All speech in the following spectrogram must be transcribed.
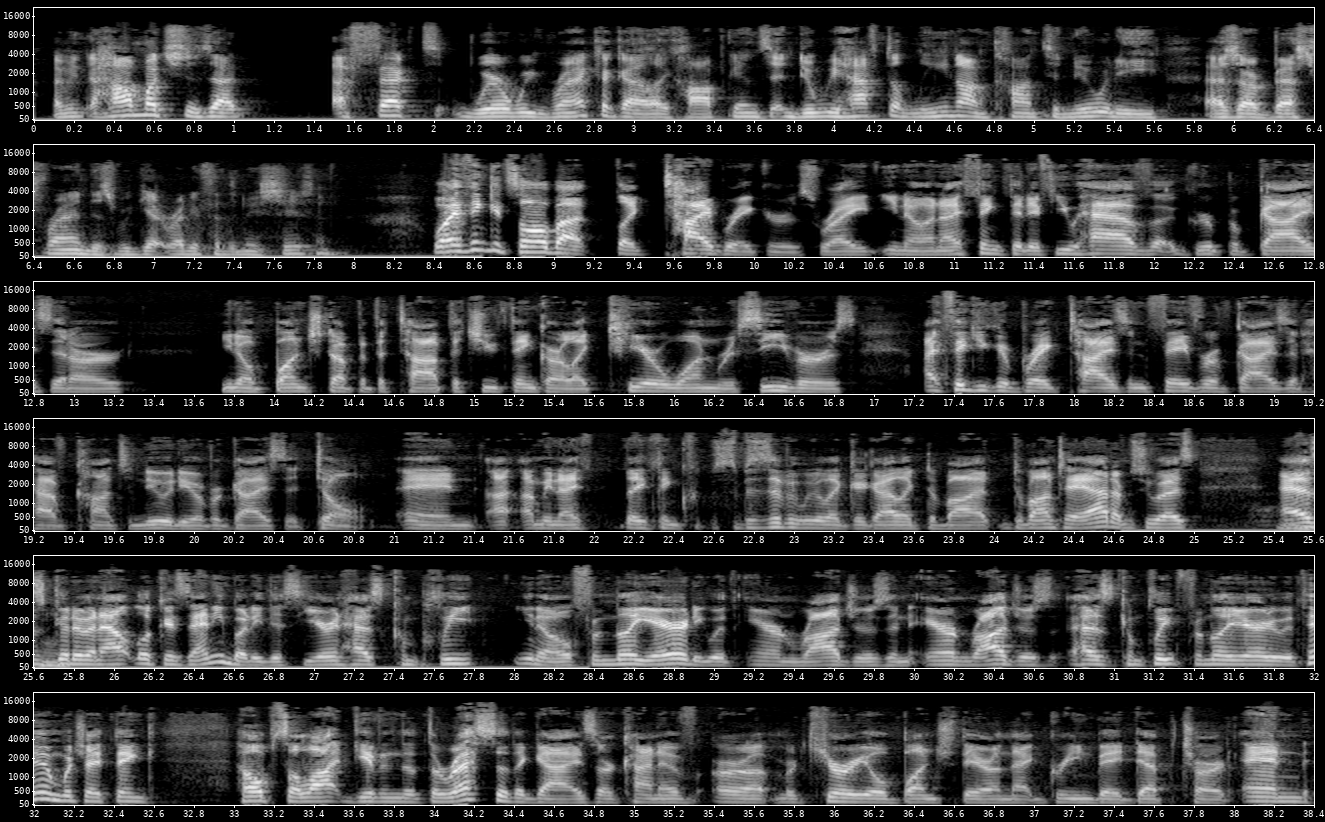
I mean, how much does that affect where we rank a guy like Hopkins? And do we have to lean on continuity as our best friend as we get ready for the new season? Well, I think it's all about like tiebreakers, right? You know, and I think that if you have a group of guys that are, you know, bunched up at the top that you think are like tier one receivers, I think you could break ties in favor of guys that have continuity over guys that don't. And I, I mean, I, I think specifically like a guy like Davante Adams, who has as mm-hmm. good of an outlook as anybody this year and has complete, you know, familiarity with Aaron Rodgers, and Aaron Rodgers has complete familiarity with him, which I think helps a lot given that the rest of the guys are kind of are a mercurial bunch there on that Green Bay depth chart. And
